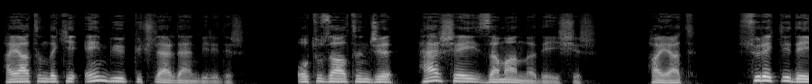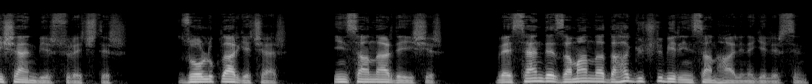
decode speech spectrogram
hayatındaki en büyük güçlerden biridir. 36. Her şey zamanla değişir. Hayat, sürekli değişen bir süreçtir. Zorluklar geçer, insanlar değişir ve sen de zamanla daha güçlü bir insan haline gelirsin.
